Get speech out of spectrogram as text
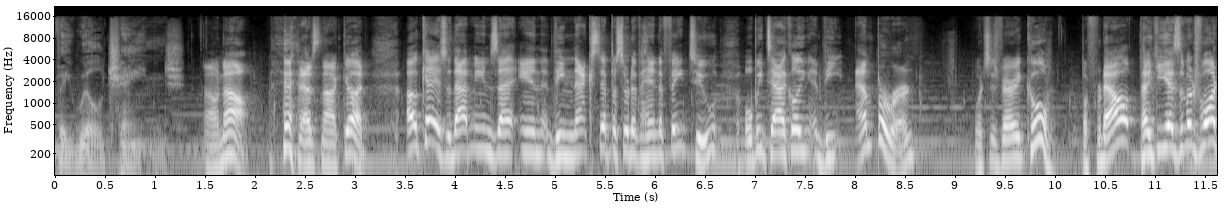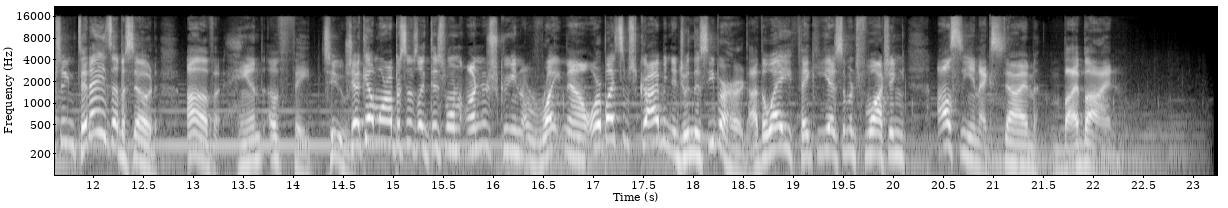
they will change. Oh no, that's not good. Okay, so that means that in the next episode of Hand of Fate 2, we'll be tackling the Emperor, which is very cool. But for now, thank you guys so much for watching today's episode of Hand of Fate 2. Check out more episodes like this one on your screen right now, or by subscribing to join the Zebra Herd. Either way, thank you guys so much for watching. I'll see you next time. Bye bye.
